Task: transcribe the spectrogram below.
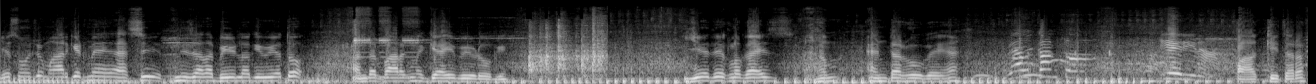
ये सोचो मार्केट में ऐसी इतनी ज़्यादा भीड़ लगी हुई है तो अंदर पार्क में क्या ही भीड़ होगी। ये देख लो गाइज़ हम एंटर हो गए हैं। To Arena. पार्क की तरफ़।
